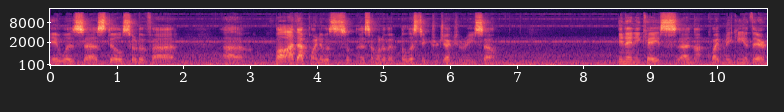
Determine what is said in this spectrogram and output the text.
It was uh, still sort of, uh, um, well, at that point it was uh, somewhat of a ballistic trajectory, so in any case, uh, not quite making it there.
